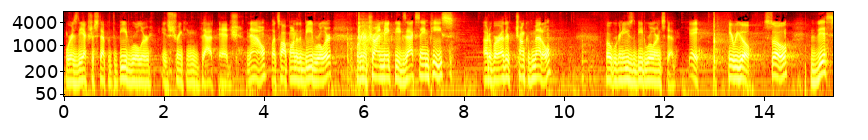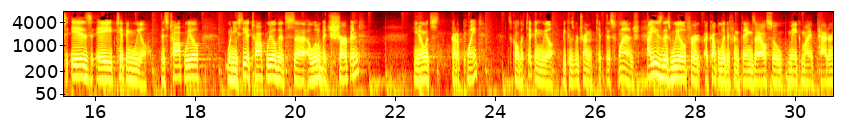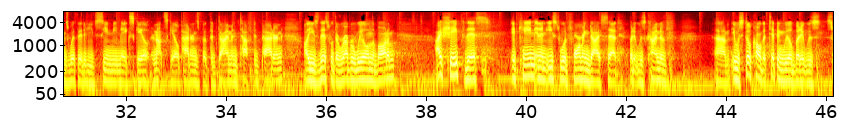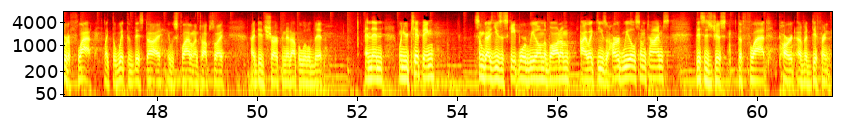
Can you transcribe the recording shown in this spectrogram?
Whereas the extra step with the bead roller is shrinking that edge. Now, let's hop onto the bead roller. We're gonna try and make the exact same piece out of our other chunk of metal, but we're gonna use the bead roller instead. Okay, here we go. So, this is a tipping wheel. This top wheel when you see a top wheel that's uh, a little bit sharpened, you know, it's got a point, It's called a tipping wheel because we're trying to tip this flange. I use this wheel for a couple of different things. I also make my patterns with it. If you've seen me make scale, or not scale patterns, but the diamond tufted pattern, I'll use this with a rubber wheel on the bottom. I shaped this. It came in an Eastwood forming die set, but it was kind of, um, it was still called a tipping wheel, but it was sort of flat, like the width of this die. It was flat on the top, so I, I did sharpen it up a little bit. And then when you're tipping, some guys use a skateboard wheel on the bottom. I like to use a hard wheel sometimes. This is just the flat part of a different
